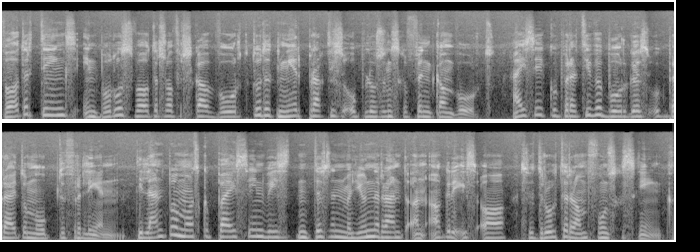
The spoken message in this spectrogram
watertanks en bottelswater sal verskaf word totdat meer praktische oplossings gevind kan word. Hy sê, kooperatieve borgers ook bereid om hulp te verleen. Die land landbouwmaatskapie sien wees intussen miljoen rand aan Agri SA so droogte rampfonds geskenk.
